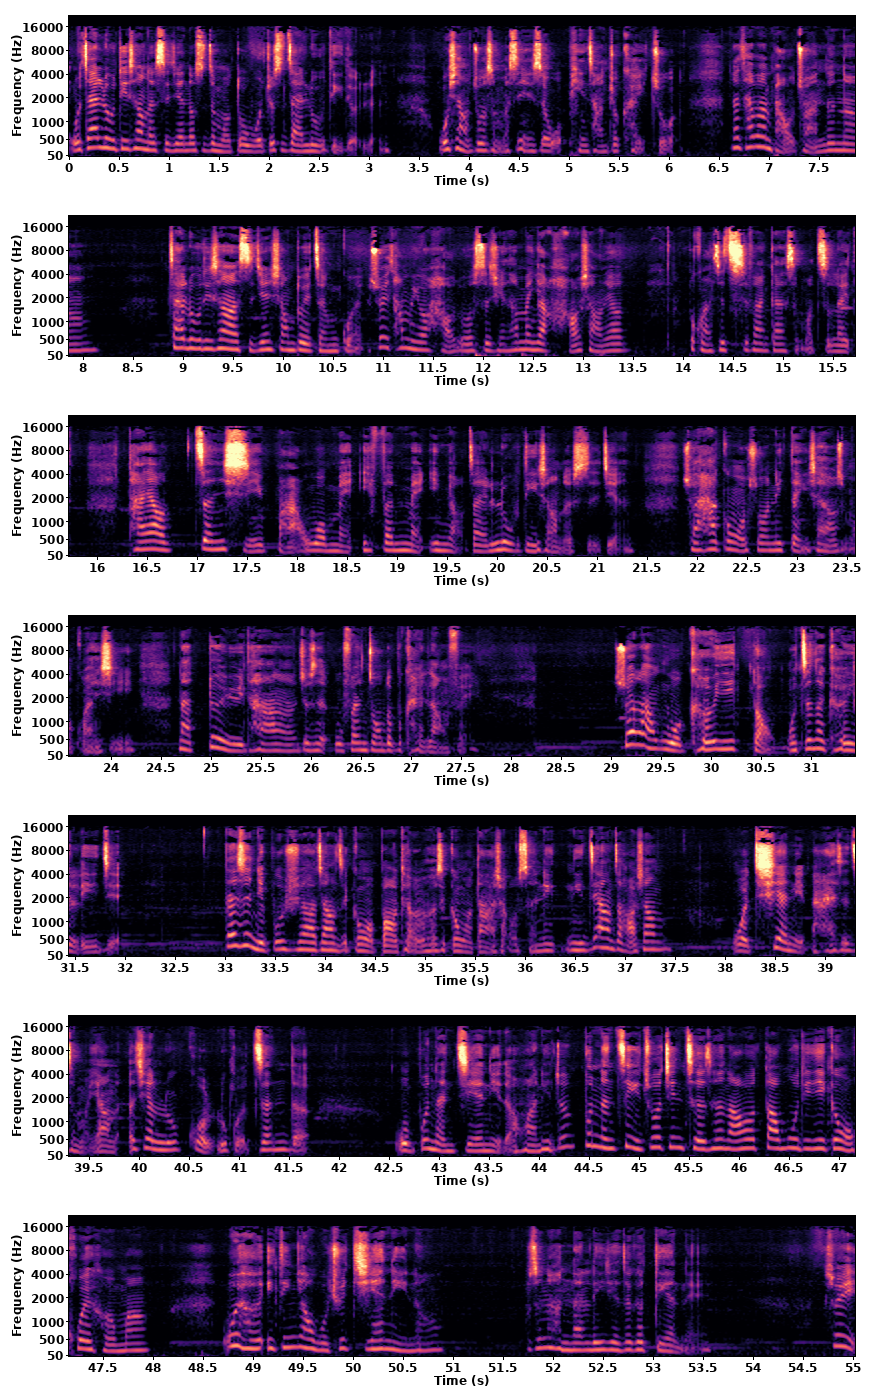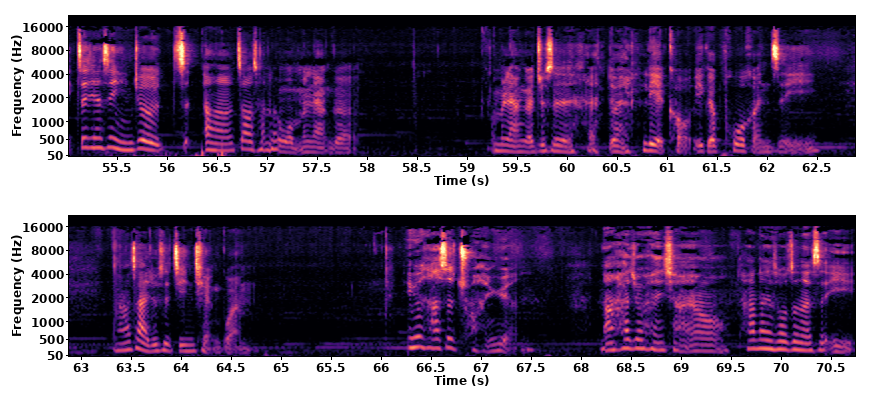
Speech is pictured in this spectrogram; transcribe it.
我在陆地上的时间都是这么多，我就是在陆地的人，我想做什么事情是我平常就可以做。那他们跑船的呢，在陆地上的时间相对珍贵，所以他们有好多事情，他们要好想要，不管是吃饭干什么之类的，他要。珍惜把握每一分每一秒在陆地上的时间，所以他跟我说：“你等一下有什么关系？”那对于他呢，就是五分钟都不可以浪费。虽然我可以懂，我真的可以理解，但是你不需要这样子跟我暴跳，或是跟我大小声。你你这样子好像我欠你的，还是怎么样的？而且如果如果真的。我不能接你的话，你就不能自己坐进车车，然后到目的地跟我会合吗？为何一定要我去接你呢？我真的很难理解这个点呢。所以这件事情就呃造成了我们两个，我们两个就是 对裂口一个破痕之一。然后再来就是金钱观，因为他是船员，然后他就很想要，他那时候真的是以。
